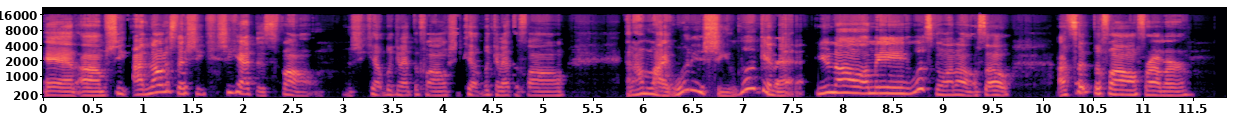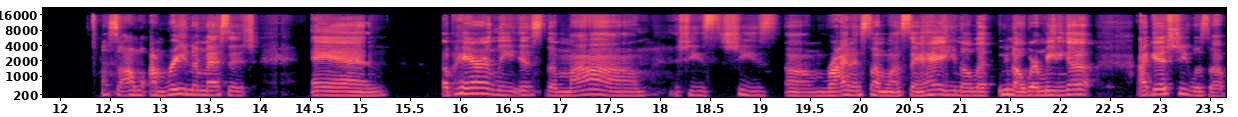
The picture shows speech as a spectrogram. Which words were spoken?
and um she i noticed that she she had this phone and she kept looking at the phone she kept looking at the phone and I'm like, what is she looking at? You know, I mean, what's going on? So I took the phone from her. So I'm, I'm reading the message, and apparently it's the mom. She's she's um, writing someone saying, "Hey, you know, let you know we're meeting up." I guess she was a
